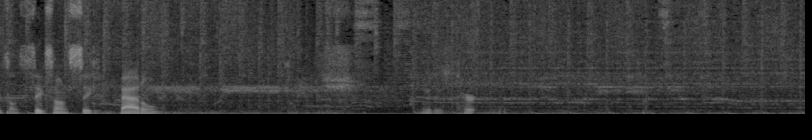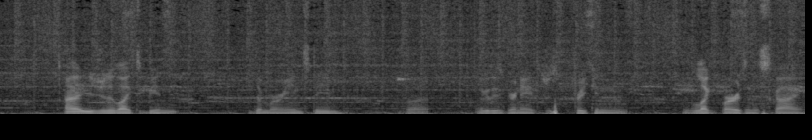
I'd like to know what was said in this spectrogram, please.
it's on 6 on 6 battle. Look at this turret. I usually like to be in the Marines team, but look at these grenades, just freaking like birds in the sky.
